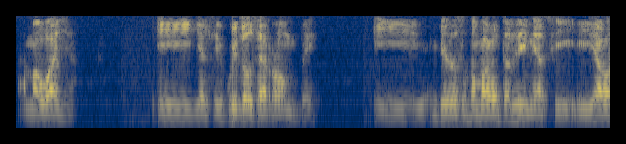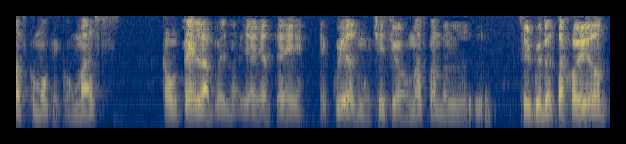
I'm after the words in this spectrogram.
a Maguaña y, el circuito se rompe y empiezas a tomar otras líneas y, ya vas como que con más cautela, pues, ¿no? Ya, ya te, cuidas muchísimo más cuando el circuito está jodido.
